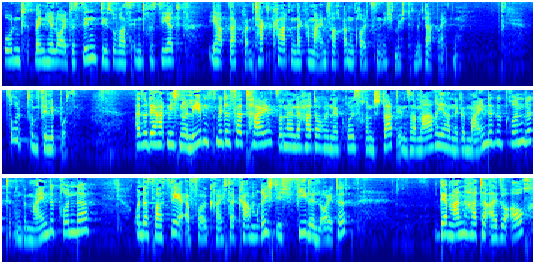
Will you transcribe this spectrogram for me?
Und wenn hier Leute sind, die sowas interessiert, ihr habt da Kontaktkarten, da kann man einfach ankreuzen, ich möchte mitarbeiten. Zurück zum Philippus. Also der hat nicht nur Lebensmittel verteilt, sondern der hat auch in der größeren Stadt in Samaria eine Gemeinde gegründet, ein Gemeindegründer. Und das war sehr erfolgreich. Da kamen richtig viele Leute. Der Mann hatte also auch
